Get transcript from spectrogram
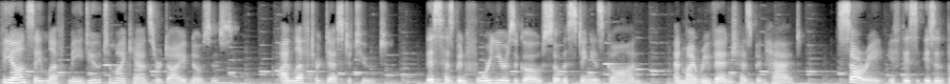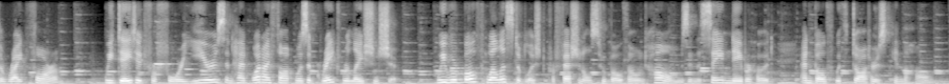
Fiance left me due to my cancer diagnosis. I left her destitute. This has been four years ago, so the sting is gone, and my revenge has been had. Sorry if this isn't the right forum. We dated for four years and had what I thought was a great relationship. We were both well-established professionals who both owned homes in the same neighborhood and both with daughters in the home.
